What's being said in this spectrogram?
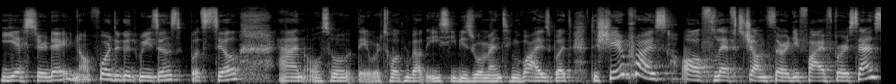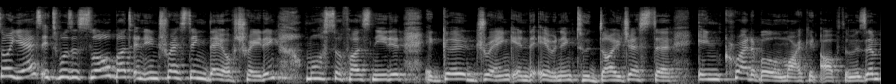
yesterday, not for the good reasons, but still. And also, they were talking about the ECB's romantic vibes, but the share price of Lyft jumped 35%. So, yes, it was a slow but an interesting day of trading. Most of us needed a good drink in the evening to digest the incredible market optimism,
